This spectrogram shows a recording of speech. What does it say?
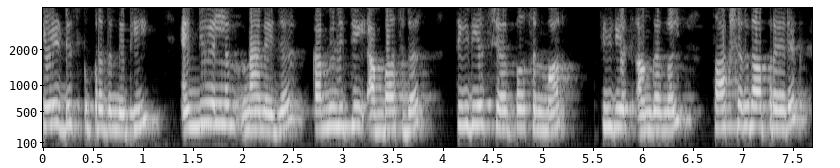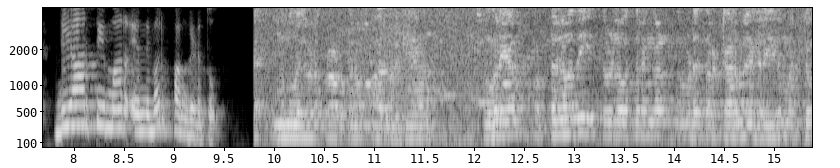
കെ ഡിസ്ക് പ്രതിനിധി N U L M manager community ambassador C D S ചെയർപേഴ്സൺമാർ സി ഡി എസ് അംഗങ്ങൾ സാക്ഷരതാ പ്രേരക് ഡി ആർ പിമാർ എന്നിവർ പങ്കെടുത്തു. നമുക്കറിയാം ഒട്ടനവധി തൊഴിലവസരങ്ങൾ നമ്മുടെ സർക്കാർ മേഖലയിലും മറ്റു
